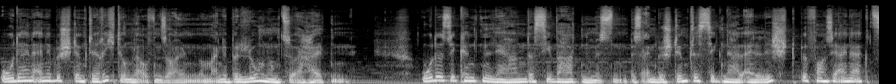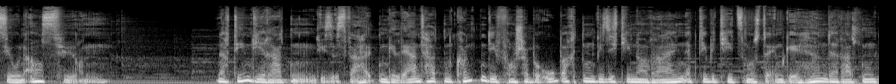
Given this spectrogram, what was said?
oder in eine bestimmte Richtung laufen sollen, um eine Belohnung zu erhalten. Oder sie könnten lernen, dass sie warten müssen, bis ein bestimmtes Signal erlischt, bevor sie eine Aktion ausführen. Nachdem die Ratten dieses Verhalten gelernt hatten, konnten die Forscher beobachten, wie sich die neuralen Aktivitätsmuster im Gehirn der Ratten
